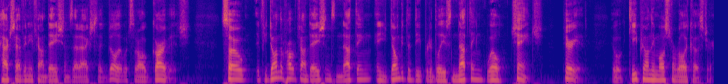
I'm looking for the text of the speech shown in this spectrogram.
actually have any foundations that actually build it, which are all garbage. So if you don't have the proper foundations, nothing, and you don't get the deep rooted beliefs, nothing will change. Period. It will keep you on the emotional roller coaster.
